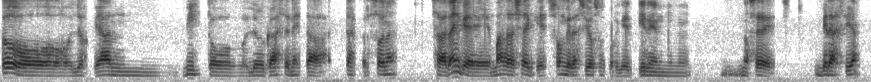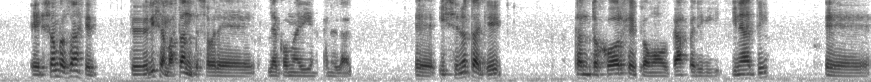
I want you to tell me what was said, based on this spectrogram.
todos los que han visto lo que hacen esta- estas personas sabrán que más allá de que son graciosos porque tienen, no sé, gracia, son personas que teorizan bastante sobre la comedia en general. Eh, y se nota que tanto Jorge como Casper y, y Nati eh,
